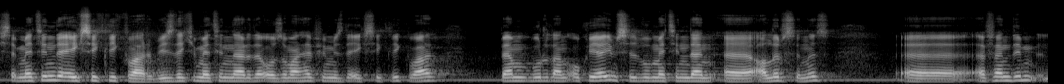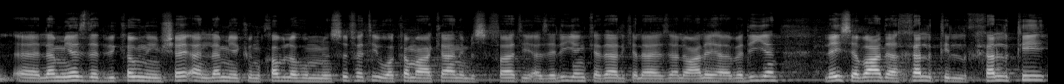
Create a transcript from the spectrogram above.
İşte metinde eksiklik var. Bizdeki metinlerde o zaman hepimizde eksiklik var. Ben buradan okuyayım, siz bu metinden e, alırsınız. E, efendim, e, lem yezded bi kavnihim şey'en lem yekun qablahum min sıfati ve kema kâne bi sıfati ezeliyen kezâlike la yezalu aleyha ebediyen leyse ba'de halqil halqi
